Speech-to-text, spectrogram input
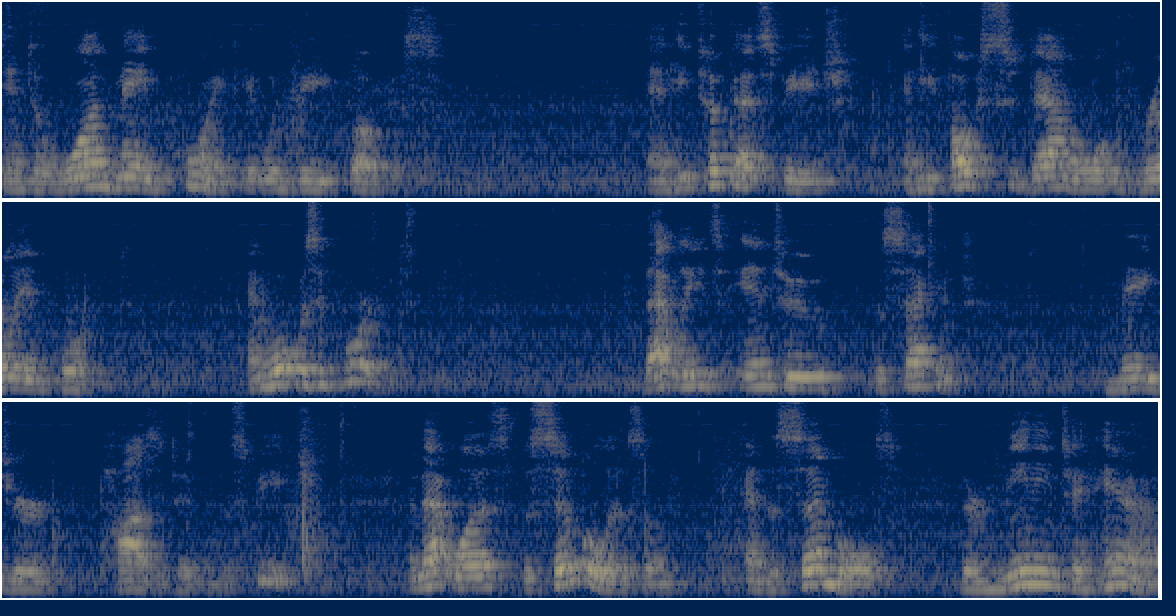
into one main point, it would be focus. And he took that speech and he focused it down on what was really important. And what was important? That leads into the second major positive of the speech. And that was the symbolism and the symbols, their meaning to him.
